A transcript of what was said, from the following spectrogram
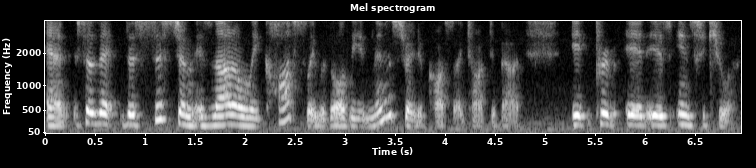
And so that the system is not only costly with all the administrative costs I talked about, it, it is insecure.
